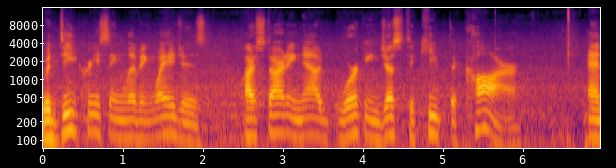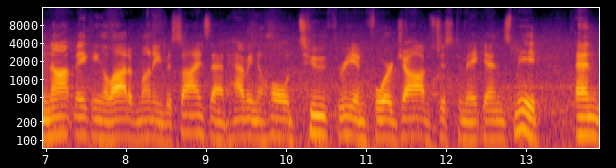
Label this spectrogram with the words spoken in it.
with decreasing living wages are starting now working just to keep the car and not making a lot of money. Besides that having to hold two three and four jobs just to make ends meet. And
